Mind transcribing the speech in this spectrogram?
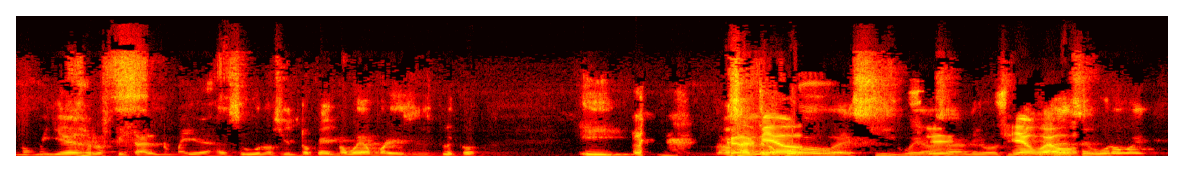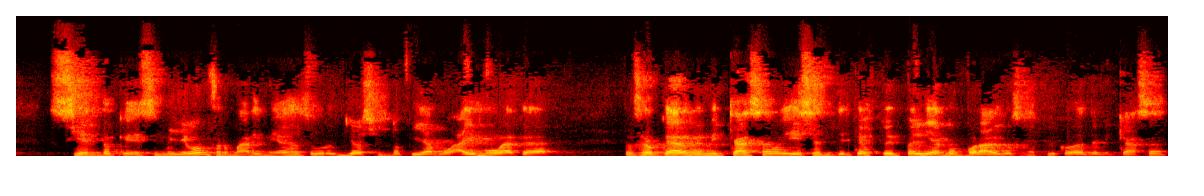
no me lleves al hospital, no me lleves al seguro, siento que ahí no voy a morir, ¿sí me explico? Y, o sea, te lo juro, güey, sí, güey, Sí, o sea, digo, si sí, me a llevas al seguro, güey, siento que si me llego a enfermar y me llevas al seguro, yo siento que ya ahí me voy a quedar. Prefiero quedarme en mi casa güey, y sentir que estoy peleando por algo, ¿sí me explico? Desde mi casa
